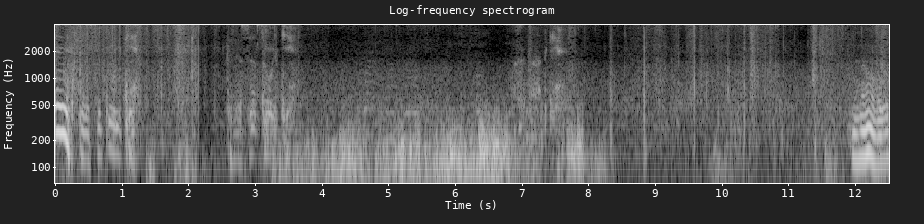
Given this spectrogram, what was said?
Эх, красотульки. Красотульки. Мохнатки. Ну вот.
